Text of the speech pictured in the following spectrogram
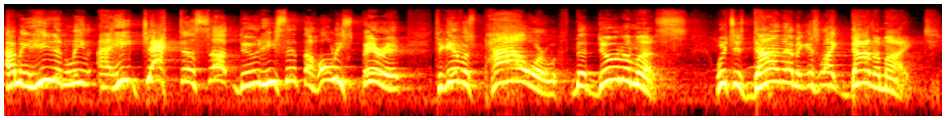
I mean, He didn't leave, He jacked us up, dude. He sent the Holy Spirit to give us power, the dunamis, which is dynamic. It's like dynamite.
